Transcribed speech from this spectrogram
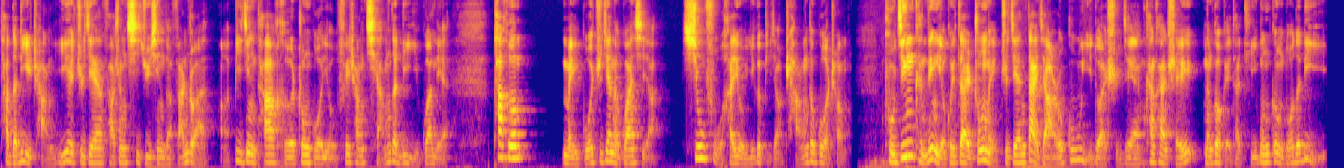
它的立场一夜之间发生戏剧性的反转啊。毕竟它和中国有非常强的利益关联，它和美国之间的关系啊，修复还有一个比较长的过程。普京肯定也会在中美之间待价而沽一段时间，看看谁能够给他提供更多的利益。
